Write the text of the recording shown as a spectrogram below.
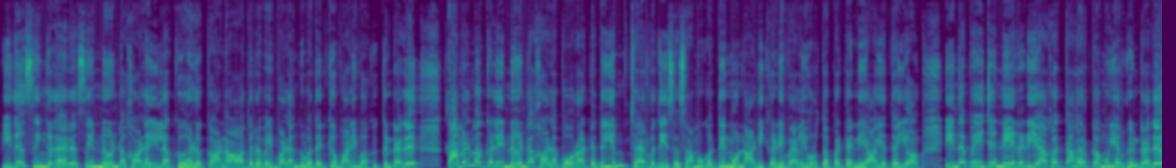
இது சிங்கள அரசின் நீண்டகால இலக்குகளுக்கான ஆதரவை வழங்குவதற்கு வழிவகுக்கின்றது. தமிழ் மக்களின் நீண்டகால போராட்டத்தையும் சர்வதேச சமூகத்தின் முன் அடிக்கடி வலியுறுத்தப்பட்ட நியாயத்தையும் இந்த பேச்சு நேரடியாக தகர்க்க முயல்கின்றது.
